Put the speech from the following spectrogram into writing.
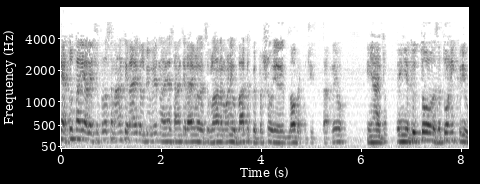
je, to pa je, ali čeprav sem anti-rajgal bil vedno, jaz anti-rajgalovec, v glavnem on je v dvakrat, ko je prišel, je dobro počistil ta hlev. In, ja. in je tudi to, zato ni kriv.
